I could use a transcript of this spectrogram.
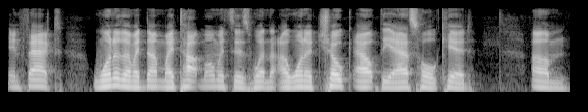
in fact, one of them, my, my top moments is when I want to choke out the asshole kid. Um,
